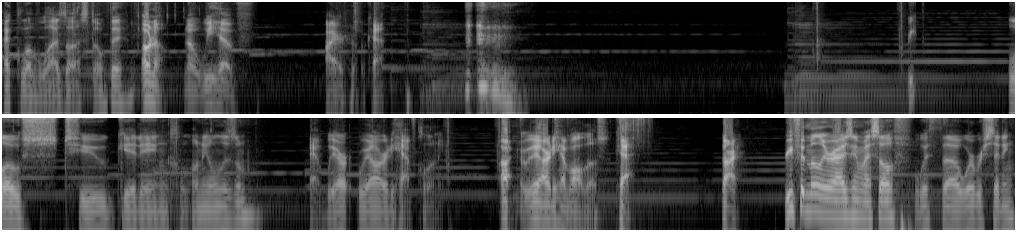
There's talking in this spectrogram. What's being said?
tech level as us, don't they? Oh, no. No, we have higher. Okay. close to getting colonialism. Yeah, we are. We already have colonial. All right, we already have all those. Okay. Sorry. Refamiliarizing myself with uh, where we're sitting.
